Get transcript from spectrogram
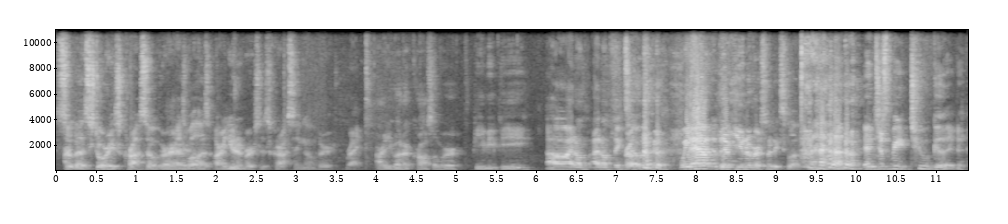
So the stories cross over as well as our universes crossing over. Right. Are you going to cross over PvP? Oh, I don't. I don't think so. we have the universe would explode. It'd just be too good.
